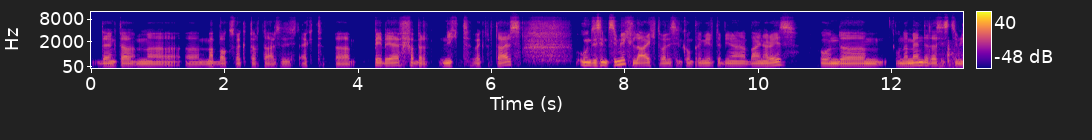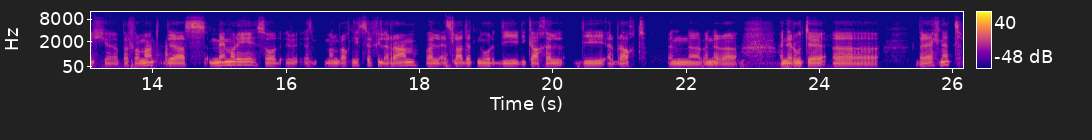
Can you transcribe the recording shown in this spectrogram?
denkt an äh, Mapbox-Vektorteils. Es ist echt äh, PBF, aber nicht Vektorteils. Und sie sind ziemlich leicht, weil es sind komprimierte Binaries. Und, ähm, und am Ende, das ist ziemlich äh, performant. Das Memory, so, es, man braucht nicht sehr viel RAM, weil es ladet nur die, die Kachel, die er braucht, wenn, äh, wenn er äh, eine Route äh, berechnet.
